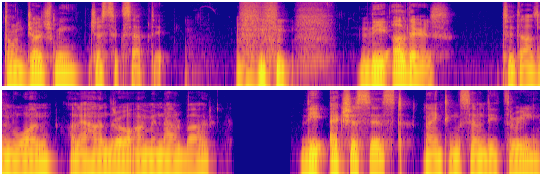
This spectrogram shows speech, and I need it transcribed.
Don't judge me, just accept it. the Others, 2001, Alejandro Amenabar. The Exorcist, 1973,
